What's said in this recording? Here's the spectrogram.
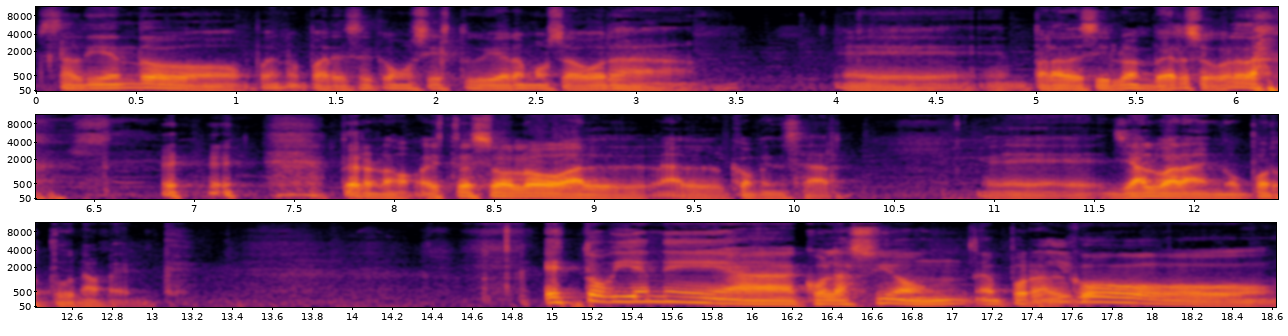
saliendo, bueno, parece como si estuviéramos ahora, eh, para decirlo en verso, ¿verdad? Pero no, esto es solo al, comenzar. Eh, ya lo harán oportunamente. Esto viene a colación por algo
